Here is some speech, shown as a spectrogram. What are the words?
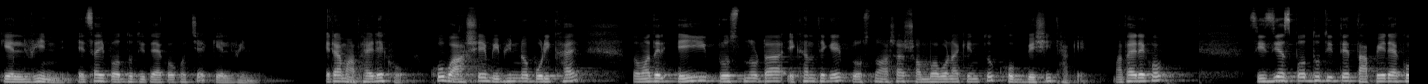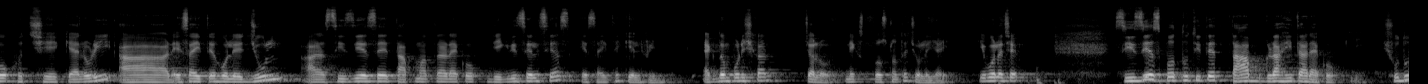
কেলভিন এসআই পদ্ধতিতে একক হচ্ছে কেলভিন। এটা মাথায় রেখো। খুব আসে বিভিন্ন পরীক্ষায়। তোমাদের এই প্রশ্নটা, এখান থেকে প্রশ্ন আসার সম্ভাবনা কিন্তু খুব বেশি থাকে। মাথায় রেখো সিজিএস পদ্ধতিতে তাপের একক হচ্ছে ক্যালোরি আর এসআইতে হলে জুল আর সিজিএসে তাপমাত্রার একক ডিগ্রি সেলসিয়াস এসআইতে কেলভিন। একদম পরিষ্কার? চলো নেক্সট প্রশ্নতে চলে যাই। কি বলেছে? সিজিএস পদ্ধতিতে তাপগ্রাহিতার একক কি? শুধু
